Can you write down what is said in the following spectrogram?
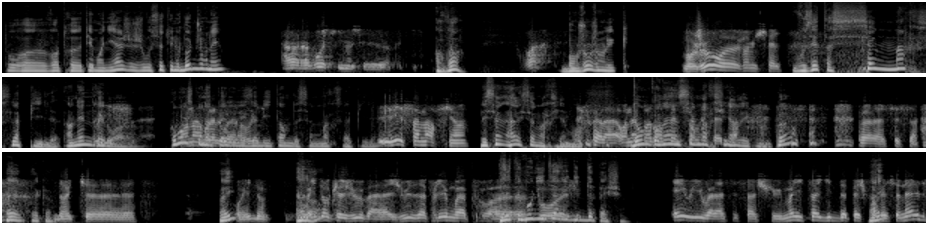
pour euh, votre témoignage. Je vous souhaite une bonne journée. À vous aussi, monsieur Petit. Au revoir. Au revoir. Bonjour, Jean-Luc. Bonjour euh, Jean-Michel. Vous êtes à Saint-Mars-la-Pile, en Indre-et-Loire. Comment en est-ce qu'on appelle les oui. habitants de Saint-Mars-la-Pile Les Saint-Martiens. les Saint ah, les Saint-Martiens, bon. Voilà, on Donc on a un Saint-Martien avec nous. Quoi hein. Voilà, c'est ça. Ouais, d'accord. Donc, euh, Oui. donc, Alors oui, donc je, vous- bah, je vous appelais moi pour. Vous êtes euh, moniteur pour, et guide de pêche. Eh oui, voilà, c'est ça. Je suis moniteur guide de pêche Oui. professionnel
